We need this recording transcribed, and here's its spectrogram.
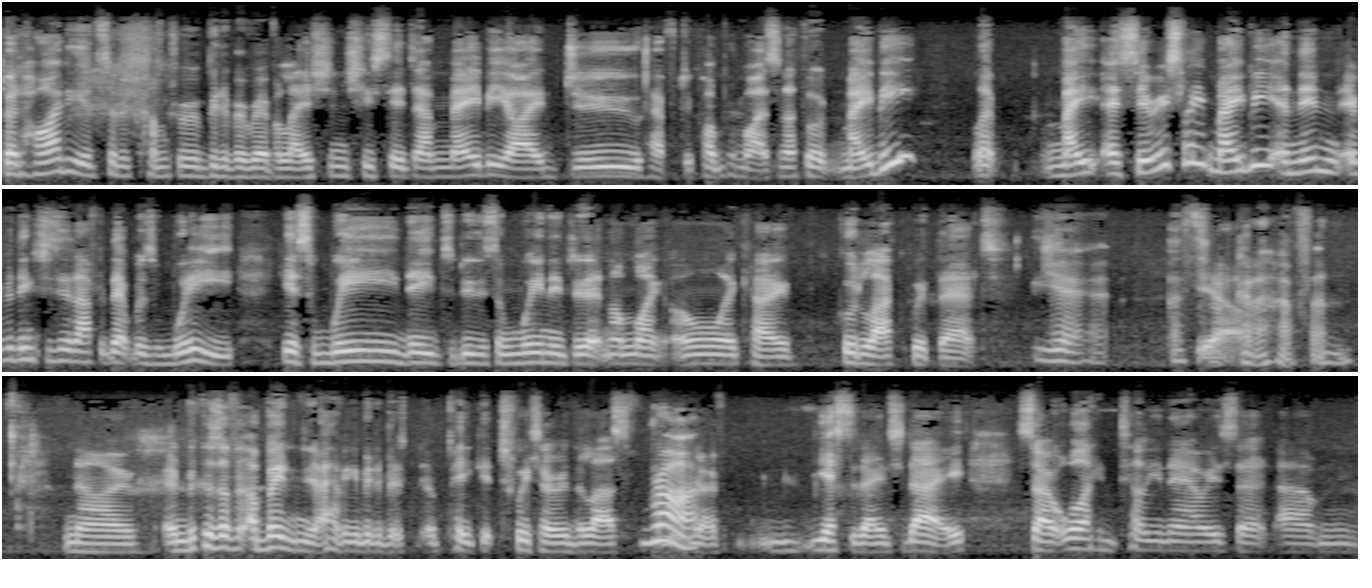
But Heidi had sort of come to a bit of a revelation. She said, um, "Maybe I do have to compromise," and I thought, "Maybe, like, may uh, seriously, maybe." And then everything she said after that was, "We, yes, we need to do this and we need to do that." And I'm like, "Oh, okay. Good luck with that." Yeah, that's Yeah. not going to happen. No, and because I've, I've been you know, having a bit of a, a peek at Twitter in the last Right. you know, yesterday and today, so all I can tell you now is that um,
